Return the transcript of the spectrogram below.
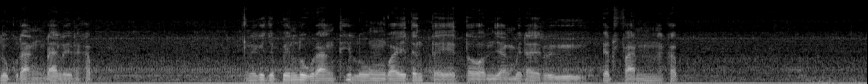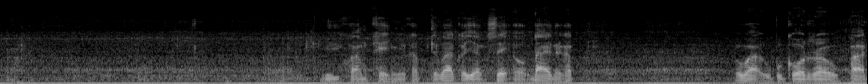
ลูกรังได้เลยนะครับอันนี้ก็จะเป็นลูกรังที่ลงไว้ตั้งแต่ตอนยังไม่ได้รื้อเอ็ดฟันนะครับ มีความแข็งอยู่ครับ แต่ว่าก็ยังเซะออกได้นะครับ เพราะว่าอุปกรณ์เราผ่าน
